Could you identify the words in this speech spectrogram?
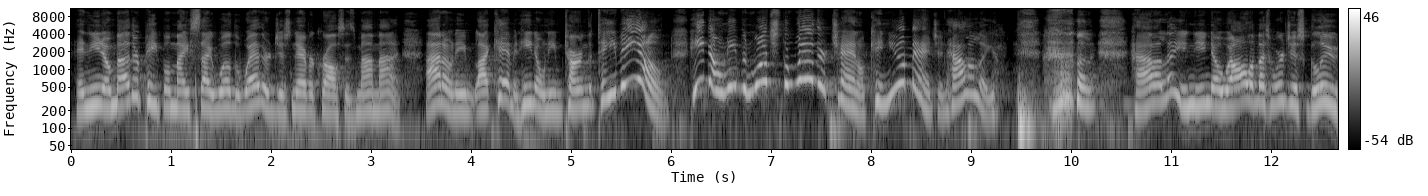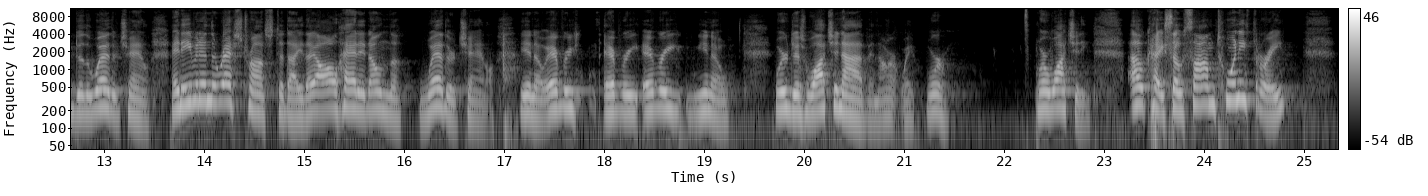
And you know, other people may say, well, the weather just never crosses my mind. I don't even, like Kevin, he don't even turn the TV on. He don't even watch the weather channel. Can you imagine? Hallelujah. Hallelujah. And you know, all of us, we're just glued to the weather channel. And even in the restaurants today, they all had it on the weather channel. You know, every, every, every, you know, we're just watching Ivan, aren't we? We're, we're watching him. Okay, so Psalm 23.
